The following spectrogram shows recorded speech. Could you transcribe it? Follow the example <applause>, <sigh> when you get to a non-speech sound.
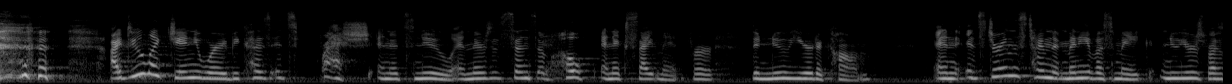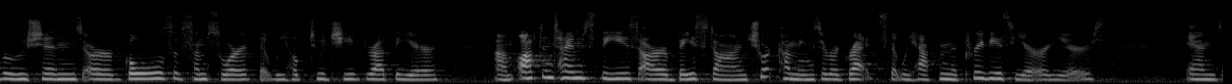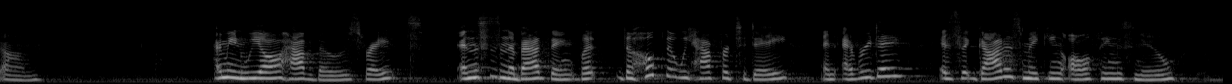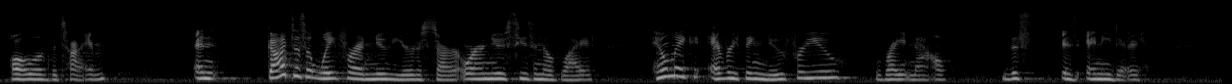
I do like January because it's fresh and it's new, and there's a sense of hope and excitement for the new year to come. And it's during this time that many of us make New Year's resolutions or goals of some sort that we hope to achieve throughout the year. Um, oftentimes, these are based on shortcomings or regrets that we have from the previous year or years. And um, I mean, we all have those, right? And this isn't a bad thing, but the hope that we have for today and every day is that God is making all things new all of the time. And God doesn't wait for a new year to start or a new season of life. He'll make everything new for you right now. This is any day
